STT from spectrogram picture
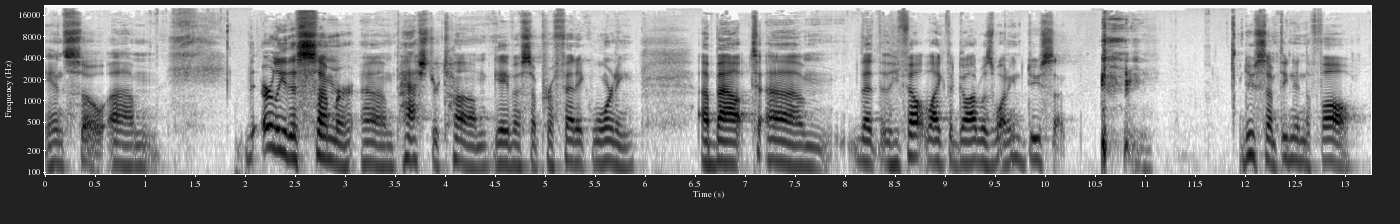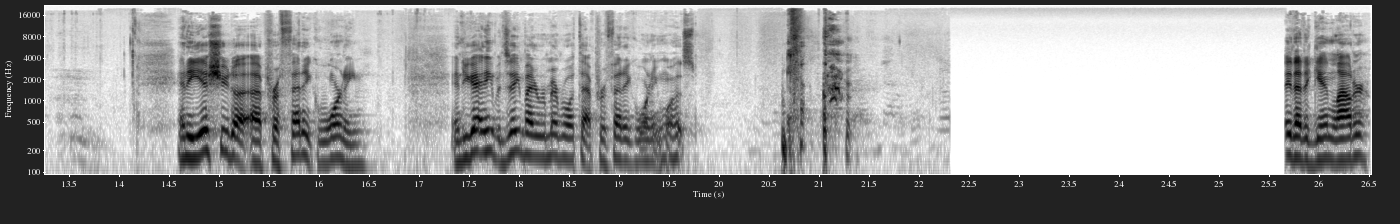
and so, um, early this summer, um, Pastor Tom gave us a prophetic warning about um, that he felt like the God was wanting to do, some, do something in the fall. And he issued a, a prophetic warning. And do you got any, does anybody remember what that prophetic warning was? Say that again louder.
